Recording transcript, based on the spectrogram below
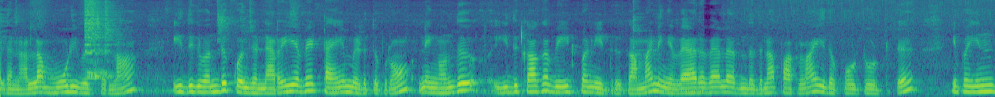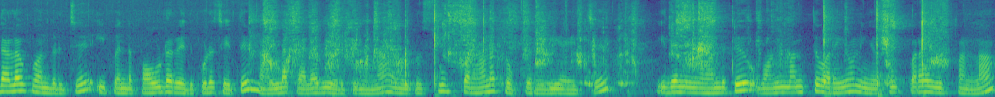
இதை நல்லா மூடி வச்சிடலாம். இதுக்கு வந்து கொஞ்சம் நிறையவே டைம் எடுத்துக்கிறோம். நீங்கள் வந்து இதுக்காக வெயிட் பண்ணிகிட்டு இருக்காமல் நீங்கள் வேறு வேலை இருந்ததுன்னா பார்க்கலாம். இதை போட்டு விட்டுட்டு இப்போ இந்த அளவுக்கு வந்துருச்சு. இப்போ இந்த பவுடர் இது கூட சேர்த்து நல்லா கிளறி எடுத்திங்கன்னா உங்களுக்கு சூப்பரான தொக்கு ரெடி ஆயிடுச்சு. இதை நீங்கள் வந்துட்டு ஒன் மந்த்து வரையும் நீங்கள் சூப்பராக யூஸ் பண்ணலாம்.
